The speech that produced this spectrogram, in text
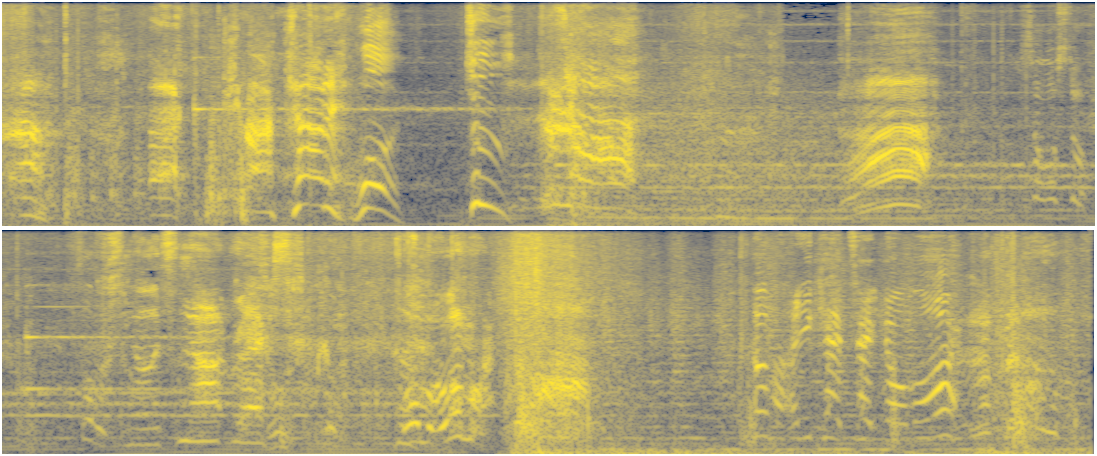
ah, ah, count it! One, two. Ah! Ah! It's almost over. It's almost No, it's not, Rex. One more, one more. Come on, you can't take no more.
